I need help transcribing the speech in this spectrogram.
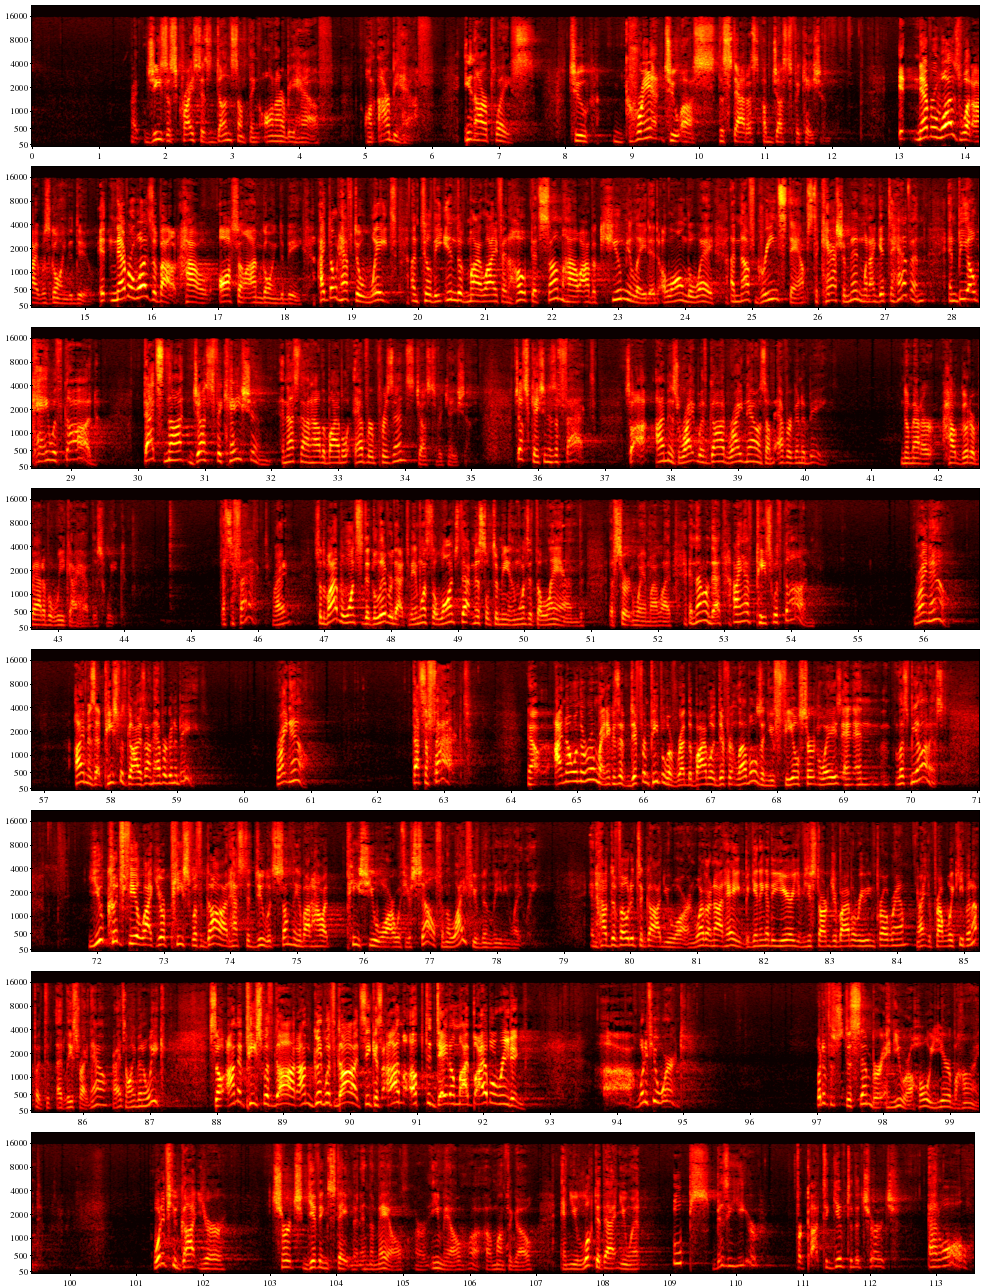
Right? Jesus Christ has done something on our behalf, on our behalf, in our place, to grant to us the status of justification. It never was what I was going to do. It never was about how awesome I'm going to be. I don't have to wait until the end of my life and hope that somehow I've accumulated along the way enough green stamps to cash them in when I get to heaven and be okay with God. That's not justification. And that's not how the Bible ever presents justification. Justification is a fact. So I, am as right with God right now as I'm ever going to be no matter how good or bad of a week I have this week. That's a fact, right? So the Bible wants to deliver that to me wants to launch that missile to me and wants it to land a certain way in my life. And not only that, I have peace with God right now. I'm as at peace with God as I'm ever going to be right now. That's a fact. Now, I know in the room right now, because different people have read the Bible at different levels and you feel certain ways, and, and let's be honest. You could feel like your peace with God has to do with something about how at peace you are with yourself and the life you've been leading lately. And how devoted to God you are, and whether or not, hey, beginning of the year, you've just started your Bible reading program, right? You're probably keeping up at, at least right now, right? It's only been a week. So I'm at peace with God. I'm good with God. See, because I'm up to date on my Bible reading. Uh, what if you weren't? What if it's December and you were a whole year behind? What if you got your church giving statement in the mail or email a, month ago and you looked at that and you went, oops, busy year, forgot to give to the church at all?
